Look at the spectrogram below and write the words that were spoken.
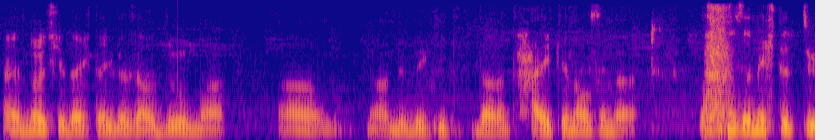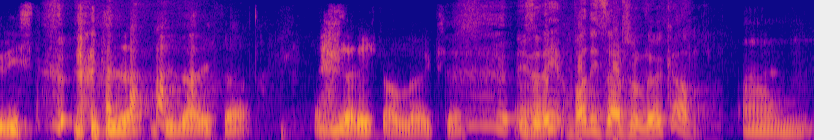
nooit gedacht dat ik dat zou doen, maar um, ja, nu ben ik daar aan het hiken als een, als een echte toerist. het, is, het, is echt wel, is daar echt wel leuk. Is dat, wat is daar zo leuk aan? Um,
